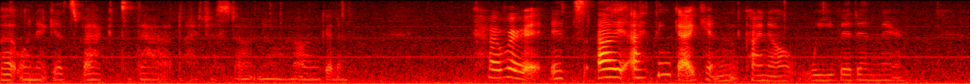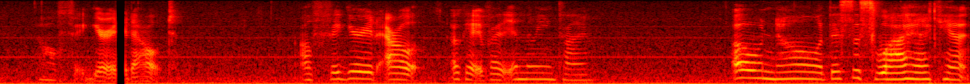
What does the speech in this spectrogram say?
But when it gets back to that, I just don't know how I'm gonna cover it. It's I I think I can kind of weave it in there. I'll figure it out. I'll figure it out. Okay, but in the meantime. Oh no, this is why I can't.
